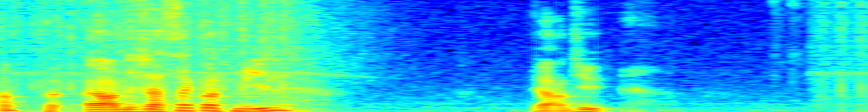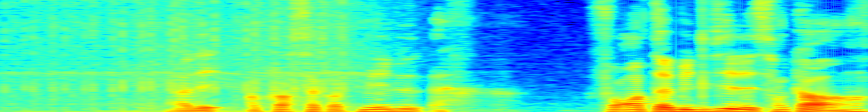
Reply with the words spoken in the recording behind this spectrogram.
Hop, alors déjà 50 000. Perdu. Allez, encore 50 000. Faut rentabiliser les 100k. Hein.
